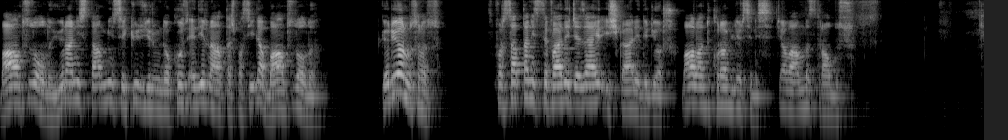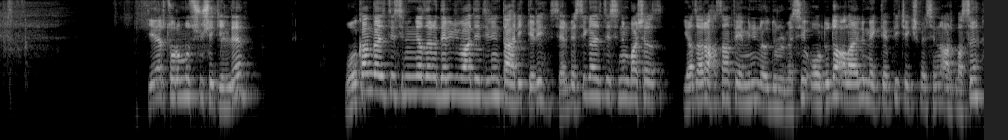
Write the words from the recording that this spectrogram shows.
bağımsız oldu. Yunanistan 1829 Edirne Antlaşması ile bağımsız oldu. Görüyor musunuz? Fırsattan istifade Cezayir işgal ediliyor. Bağlantı kurabilirsiniz. Cevabımız Trablus. Diğer sorumuz şu şekilde. Volkan gazetesinin yazarı Delil Vadeti'nin tahrikleri, Serbestlik gazetesinin baş yazarı Hasan Fehmi'nin öldürülmesi, orduda alaylı mekteplik çekişmesinin artması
